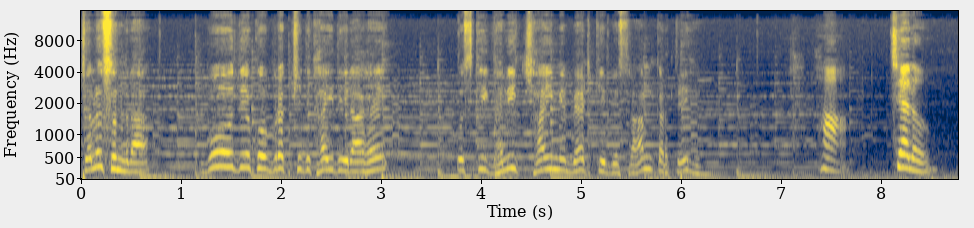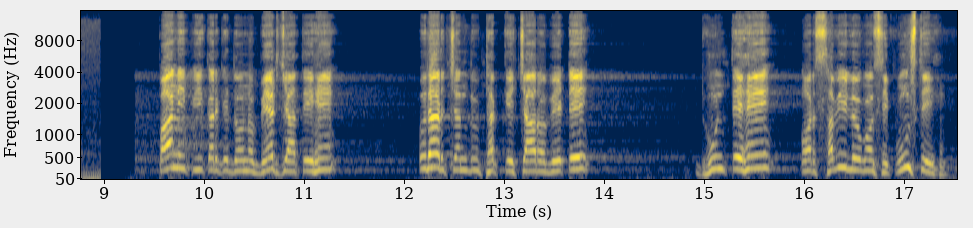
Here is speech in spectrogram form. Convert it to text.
चलो सुंदरा वो देखो वृक्ष दिखाई दे रहा है। उसकी घनी छाई में बैठ के विश्राम करते हैं। हाँ चलो। पानी पी करके दोनों बैठ जाते हैं। उधर चंदू ठक के चारों बेटे ढूंढते हैं और सभी लोगों से पूछते हैं।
